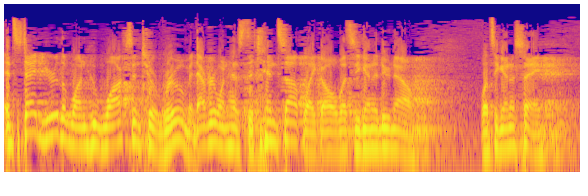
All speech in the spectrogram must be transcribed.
Instead, you're the one who walks into a room and everyone has to tense up like, oh, what's he going to do now? What's he going to say?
